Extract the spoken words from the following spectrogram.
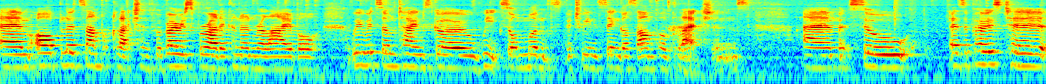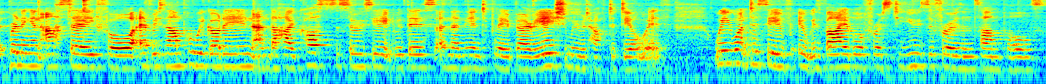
Um, our blood sample collections were very sporadic and unreliable. We would sometimes go weeks or months between single sample collections. Um, so as opposed to running an assay for every sample we got in and the high costs associated with this and then the inter-plate variation we would have to deal with. We want to see if it was viable for us to use the frozen samples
